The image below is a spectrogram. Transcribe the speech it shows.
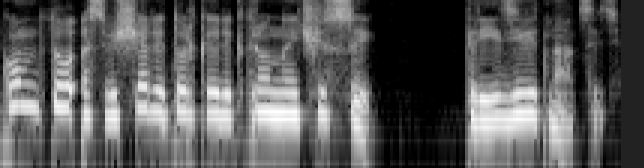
Комнату освещали только электронные часы. 3.19.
